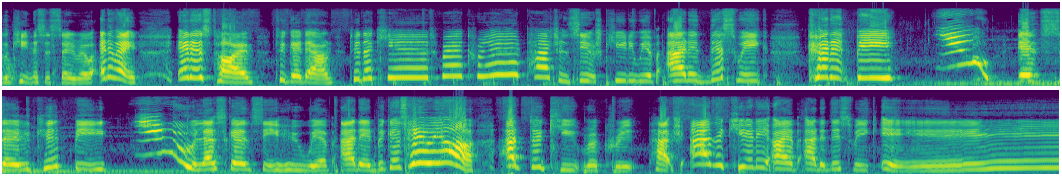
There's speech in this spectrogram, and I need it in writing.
The cuteness is so real. Anyway, it is time to go down to the cute recruit patch and see which cutie we have added this week. Could it be you? It so could be let's go and see who we have added because here we are at the cute recruit patch. And the cutie I have added this week is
